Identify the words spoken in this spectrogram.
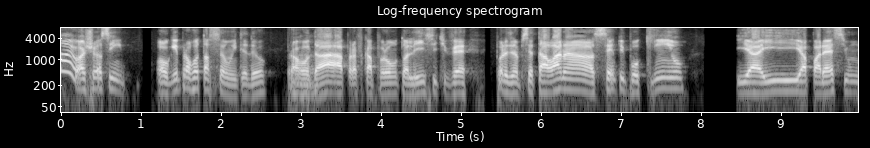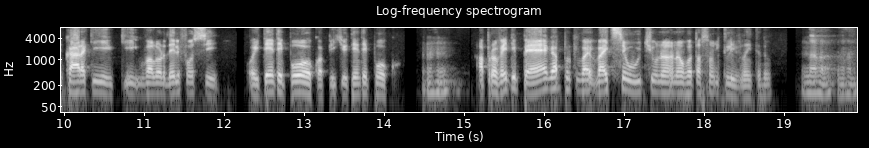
Ah, eu acho assim, alguém para rotação, entendeu? Para uhum. rodar, para ficar pronto ali, se tiver, por exemplo, você tá lá na cento e pouquinho e aí aparece um cara que, que o valor dele fosse 80 e pouco, a pique 80 e pouco. Uhum. Aproveita e pega, porque vai, vai te ser útil na, na rotação de Cleveland, entendeu? Uhum,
